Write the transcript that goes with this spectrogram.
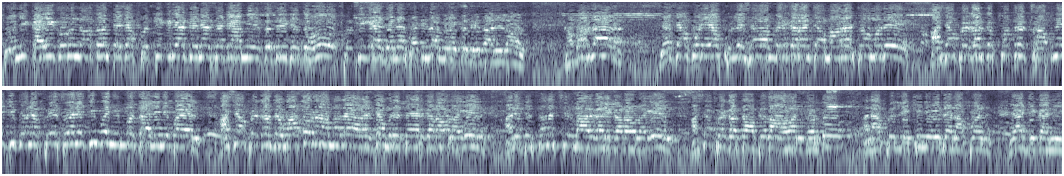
कोणी काही करून जातो त्याच्या प्रतिक्रिया देण्यासाठी आम्ही एकत्रित येतो. हो करण्यासाठीच आम्ही एकत्रित आलेलो आहोत. खबरदार याच्यापुढे या फुलेशाह आंबेडकरांच्या महाराष्ट्रामध्ये अशा प्रकारचं पत्र छापण्याची कोणा प्रेसवाल्याची पण हिंमत आली नाही पाहिजे. अशा प्रकारचं वातावरण आम्हाला या राज्यामध्ये तयार करावं लागेल आणि ते सनदशीर मार्गाने करावं लागेल. अशा प्रकारचं आपल्याला आवाहन करतो आणि आपलं लेखी निवेदन आपण या ठिकाणी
